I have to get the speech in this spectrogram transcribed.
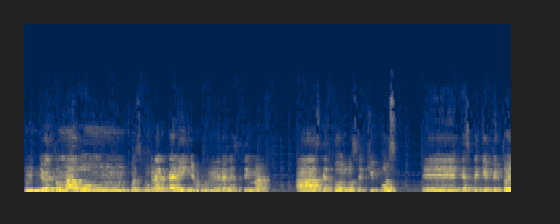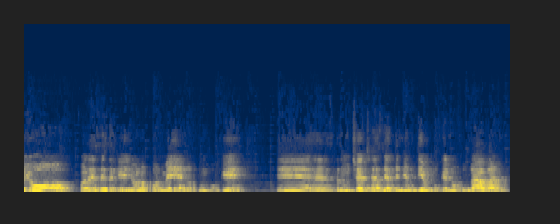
yo he tomado un, pues un gran cariño, una gran estima hacia todos los equipos. Eh, este equipito yo, puede ser que yo lo formé, lo convoqué, eh, estas muchachas ya tenían tiempo que no jugaban,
